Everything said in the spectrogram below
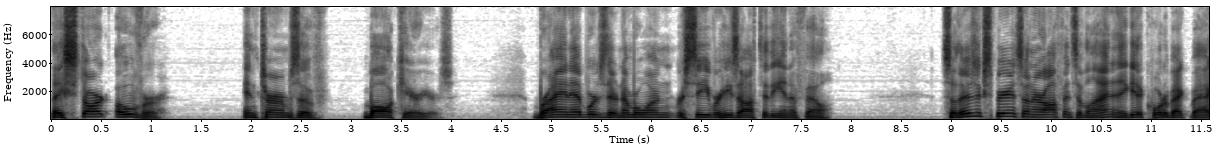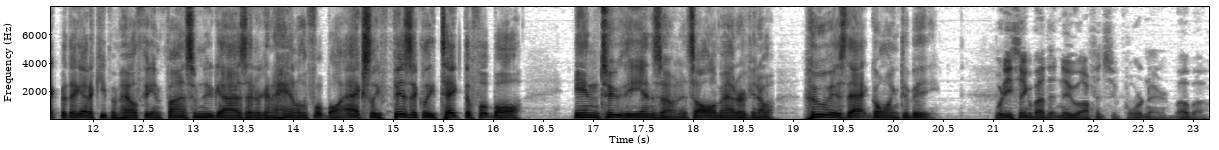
They start over in terms of ball carriers. Bryan Edwards, their number one receiver, he's off to the NFL. So there's experience on our offensive line, and they get a quarterback back, but they got to keep him healthy and find some new guys that are going to handle the football, actually physically take the football into the end zone. It's all a matter of, you know, who is that going to be? What do you think about that new offensive coordinator, Bobo?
